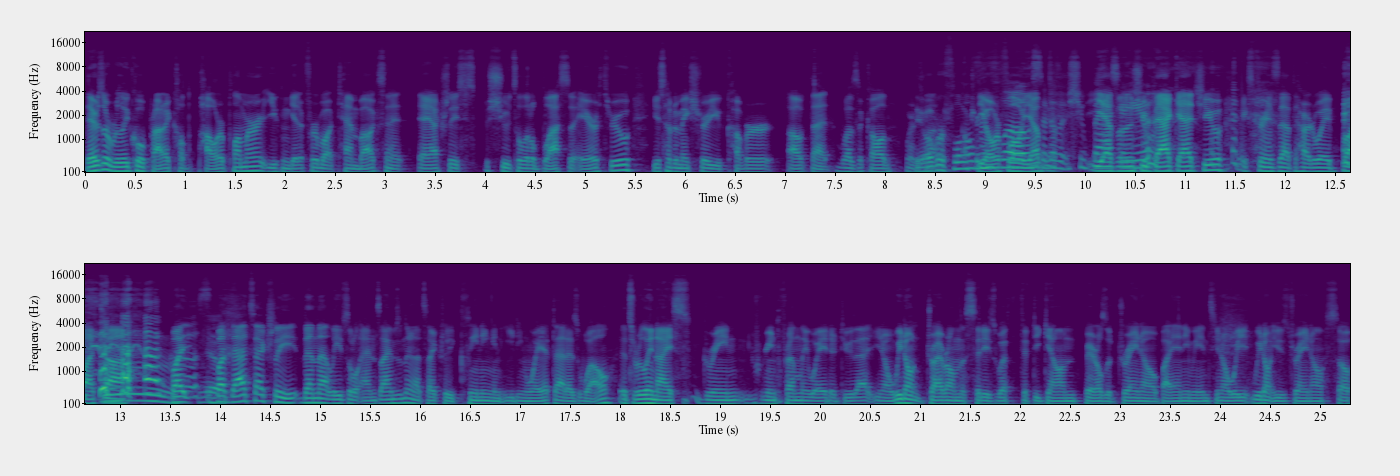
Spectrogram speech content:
There's a really cool product called Power Plumber. You can get it for about ten bucks, and it, it actually s- shoots a little blast of air through. You just have to make sure you cover out that what's it called? Where The it's overflow Overflow, the overflow, so yep. it doesn't shoot yeah, back so it at doesn't shoot you. back at you. Experienced that the hard way, but uh, but Gross. but that's actually then that leaves little enzymes in there. That's actually cleaning and eating away at that as well. It's a really nice green green friendly way to do that. You know, we don't drive around the cities with 50 gallon barrels of Drano by any means. You know, we, we don't use Drano, so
